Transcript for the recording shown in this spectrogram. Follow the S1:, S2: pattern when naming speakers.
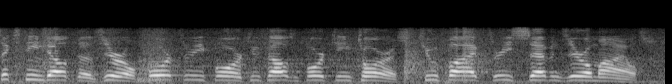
S1: 16 Delta 0434 2014 Taurus 25370 miles.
